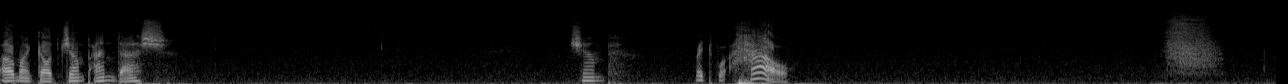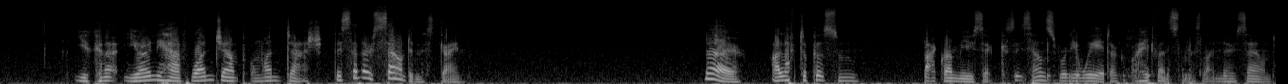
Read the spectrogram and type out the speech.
Oh my god, jump and dash. Jump. Wait, what? How? You can uh, you only have one jump and one dash. There's no sound in this game. No, I'll have to put some background music because it sounds really weird. I've got my headphones on. There's like no sound.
